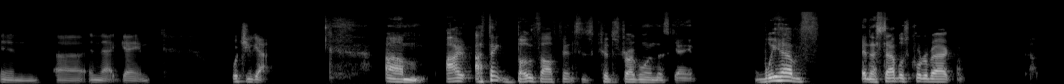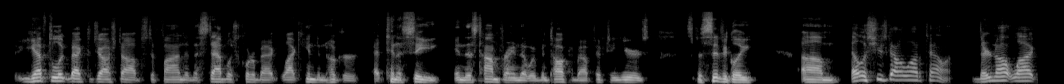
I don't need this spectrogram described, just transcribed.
in uh, in that game. What you got? Um, I, I think both offenses could struggle in this game. We have an established quarterback. You have to look back to Josh Dobbs to find an established quarterback like Hendon Hooker at Tennessee in this time frame that we've been talking about, 15 years specifically. Um, LSU's got a lot of talent. They're not like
